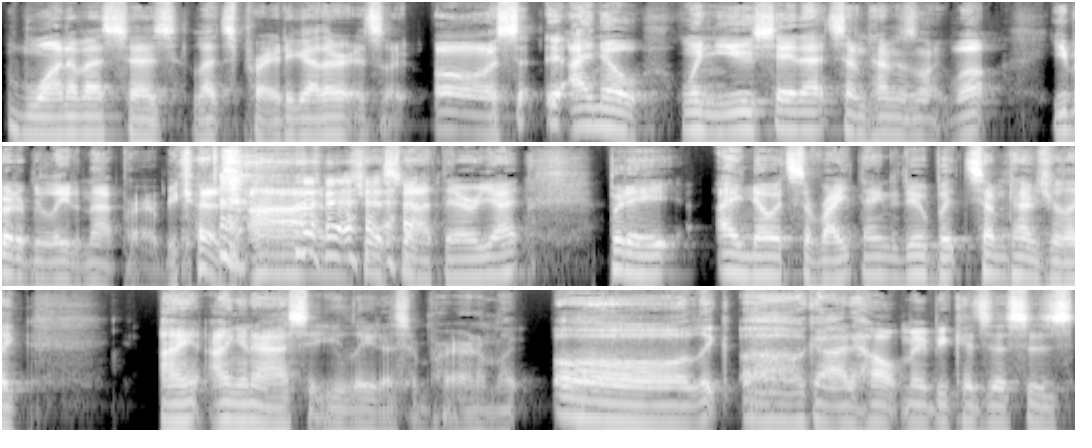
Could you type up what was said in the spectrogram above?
one of us says, let's pray together, it's like, oh, it's, I know when you say that, sometimes I'm like, well, you better be leading that prayer because I'm just not there yet. But I, I know it's the right thing to do. But sometimes you're like, I, I'm going to ask that you lead us in prayer. And I'm like, oh, like, oh, God, help me because this is,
